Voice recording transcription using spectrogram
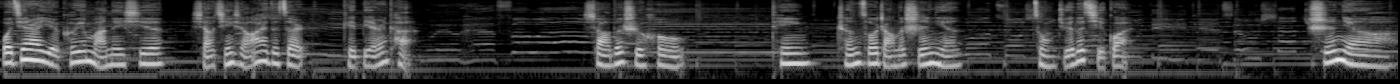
我竟然也可以码那些小情小爱的字儿给别人看。小的时候，听陈所长的《十年》，总觉得奇怪。十年啊，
